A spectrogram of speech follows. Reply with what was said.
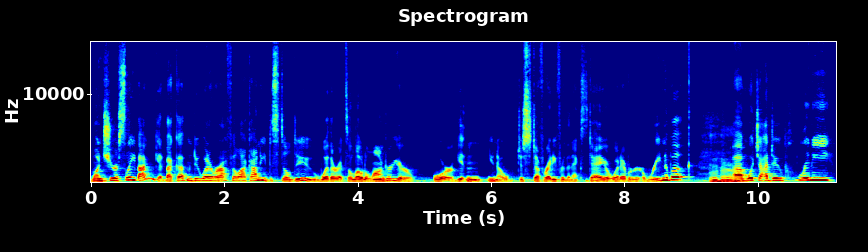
once you're asleep, I can get back up and do whatever I feel like I need to still do, whether it's a load of laundry or or getting, you know, just stuff ready for the next day or whatever, or reading a book, Mm-hmm. um, which I do plenty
